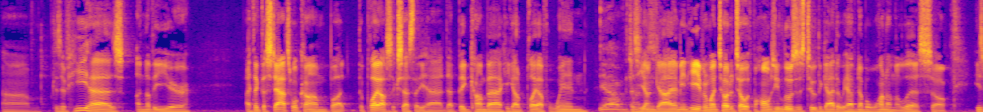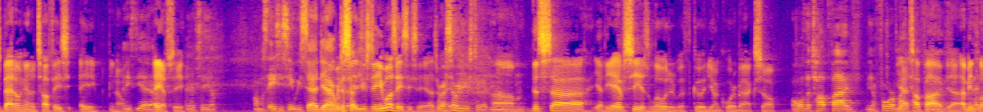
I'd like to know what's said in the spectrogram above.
because if he has another year, I think the stats will come. But the playoff success that he had, that big comeback, he got a playoff win yeah, as a young guy. I mean, he even went toe to toe with Mahomes. He loses to the guy that we have number one on the list. So he's battling in a tough AC, a you know Yeah, AFC. AFC, yep. Almost ACC. We said, yeah, we're just so used to He was ACC. That's right. We're so used to it. You know? Um, this, uh, yeah, the AFC is loaded with good young quarterbacks. So All the top five, you know, four of my yeah, top five. Yeah, I mean Lamar,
